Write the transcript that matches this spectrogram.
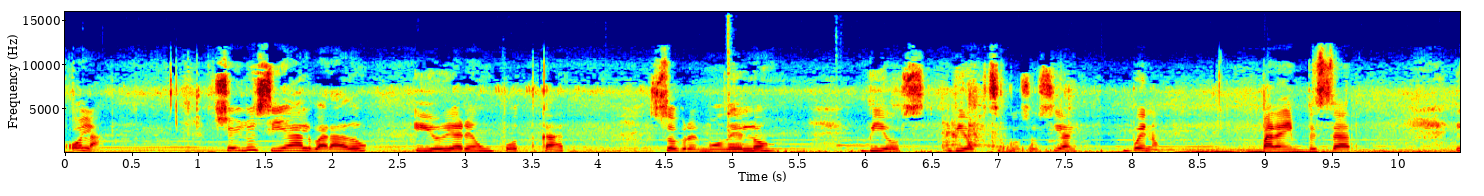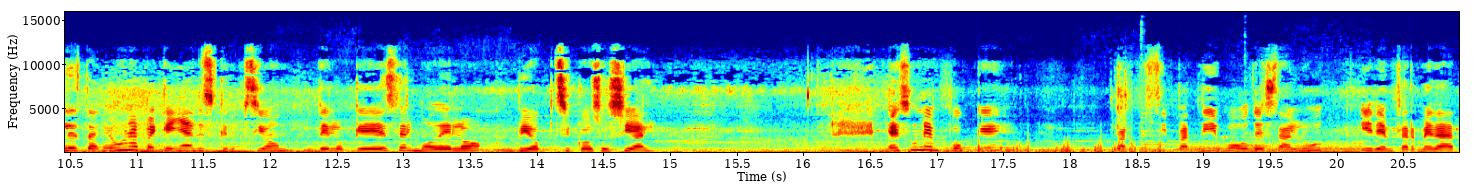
Hola, soy Lucía Alvarado y hoy haré un podcast sobre el modelo biopsicosocial. Bueno, para empezar, les daré una pequeña descripción de lo que es el modelo biopsicosocial. Es un enfoque participativo de salud y de enfermedad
